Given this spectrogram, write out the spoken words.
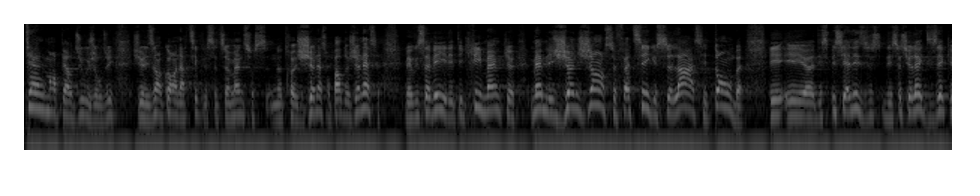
tellement perdue aujourd'hui. Je lisais encore un article cette semaine sur notre jeunesse. On parle de jeunesse, mais vous savez, il est écrit même que même les jeunes gens se fatiguent, se lassent et tombent. Et, euh, des spécialistes, des sociologues disaient que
